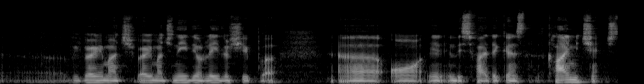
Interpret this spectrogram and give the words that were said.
uh, we very much, very much need your leadership uh, uh, in, in, this fight against climate change.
